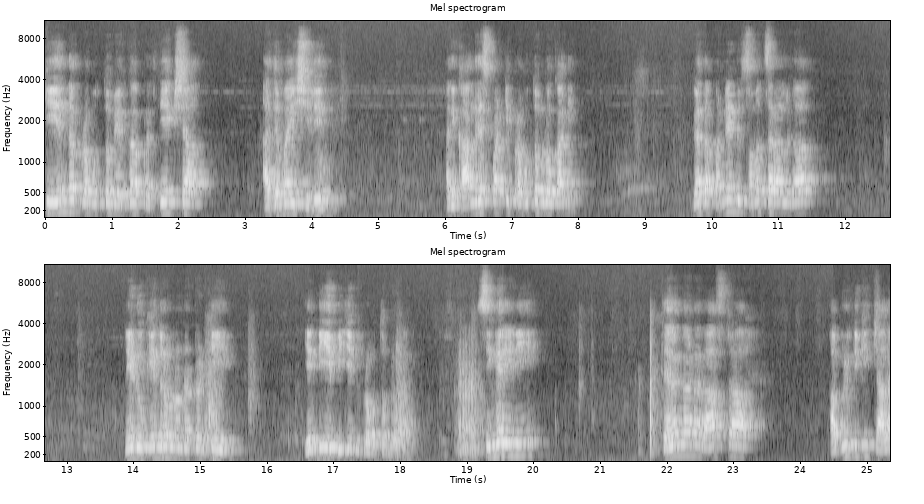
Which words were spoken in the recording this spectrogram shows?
కేంద్ర ప్రభుత్వం యొక్క ప్రత్యక్ష అజమాయిషి లేదు. అది కాంగ్రెస్ పార్టీ ప్రభుత్వంలో కానీ గత పన్నెండు సంవత్సరాలుగా నేడు కేంద్రంలో ఉన్నటువంటి ఎన్డీఏ బీజేపీ ప్రభుత్వంలో కానీ. సింగరేణి తెలంగాణ రాష్ట్ర అభివృద్ధికి చాలా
